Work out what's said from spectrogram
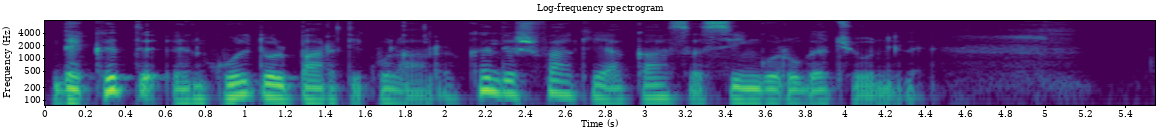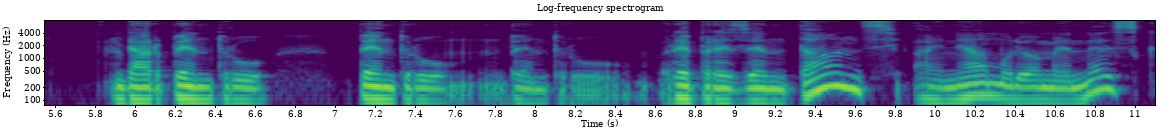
decât în cultul particular, când își fac ei acasă singur rugăciunile. Dar pentru, pentru, pentru reprezentanți ai neamului omenesc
